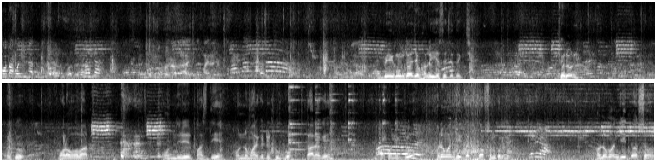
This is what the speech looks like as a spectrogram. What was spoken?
কথা কইবি না তুমি বেগুনটা যে ভালোই এসেছে দেখছি। চলুন একটু বড় বাবার মন্দিরের পাশ দিয়ে অন্য মার্কেটে ঢুকবো। তার আগে এখন একটু হনুমানজির কাছে দর্শন করে নেব হনুমানজির দর্শন।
